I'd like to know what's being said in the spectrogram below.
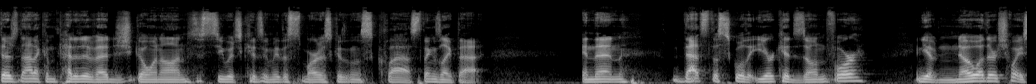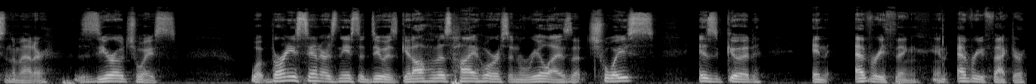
There's not a competitive edge going on to see which kid's are gonna be the smartest kid in this class, things like that. And then that's the school that your kid's zoned for, and you have no other choice in the matter. Zero choice what Bernie Sanders needs to do is get off of his high horse and realize that choice is good in everything, in every factor,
